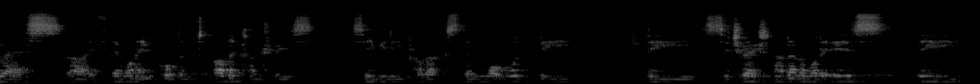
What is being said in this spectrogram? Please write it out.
US, uh, if they want to import them to other countries, CBD products, then what would be the situation? I don't know what it is, the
